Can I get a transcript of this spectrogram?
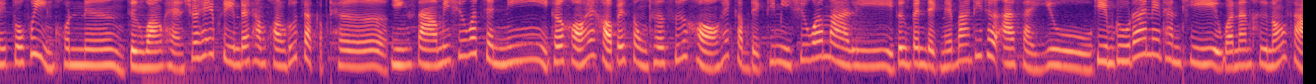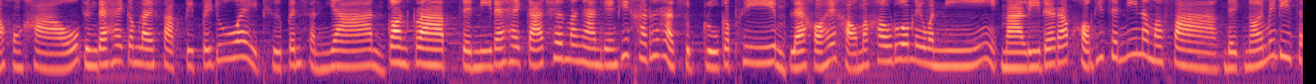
ในตัวผู้หญิงคนหนึ่งจึงวางแผนช่วยให้พรีมได้ทำความรู้จักกับเธอ หญิงสาวมีชื่อว่าเจนนี่ เธอขอให้เขาไปส่งเธอซื้อของให้กับเด็กที่มีชื่อว่ามาลีซึ่งเป็นเด็กในบ้านที่เธออาศัยอยู่พรีมรู้ได้ในทันทีว่านั่นคือน้องสาวของเขา จึงได้ให้กำไรฝากติดไปด้วย ถือเป็นสัญญาณ ก่อนกลับเจนนี่ได้ให้การ์ดเชิญมางานเลี้ยงที่คฤหาสน์สุดหรูกับพรีม และขอให้เขามาเข้าร่วมในวันนี้ มาลีได้รับของที่เจนนี่นำมาฝาก เด็กน้อยไม่ดีใจ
